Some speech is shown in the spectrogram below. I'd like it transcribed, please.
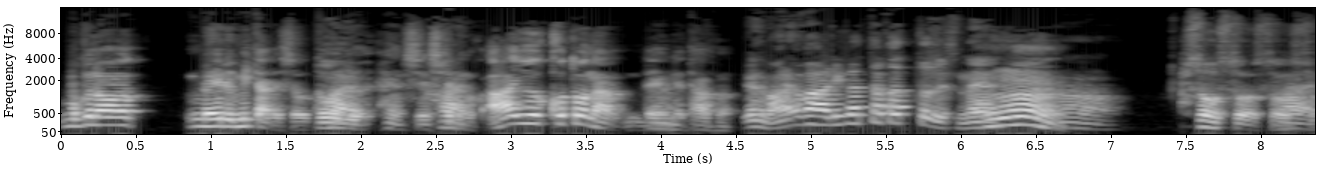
僕のメール見たでしょ？どういう返信してるのか。ああいうことなんだよね、うん多分。いやでもあれはありがたかったですね。うん。うんそうそうそうそう。はい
